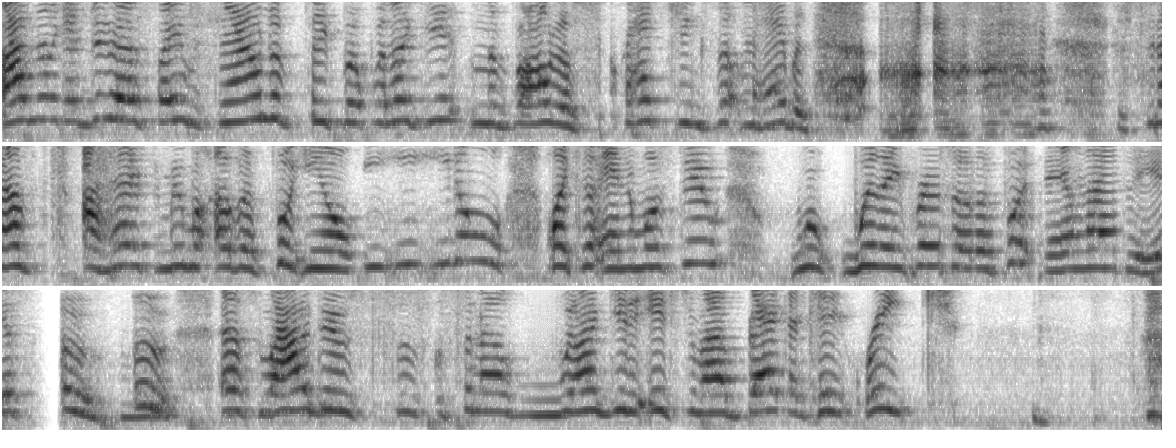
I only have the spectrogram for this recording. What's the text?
I'm not gonna do that same sound effect, but when I get in the ball of scratching, something happens. Ah, ah, ah. So now I had to move my other foot. You know, you, you know, like animals do when they press the other foot down like this. Ooh, ooh. That's what I do. So now when I get an itch in my back, I can't reach. It's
